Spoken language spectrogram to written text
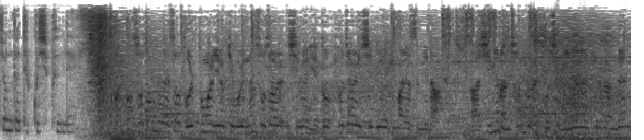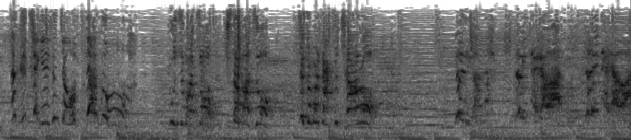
좀 더 듣고 싶은데. 전국 서점내에서 돌풍을 일으키고 있는 소설 심연이도 표절 시비에 휘말렸습니다. 아, 심연은 1992년에 출간된 그 책에 있는 적 없다고! 무슨 봤어? 기사 봤어? 쟤 정말 나 끝이 알아? 너희가 알아! 너희 내려와! 너희 내려와!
